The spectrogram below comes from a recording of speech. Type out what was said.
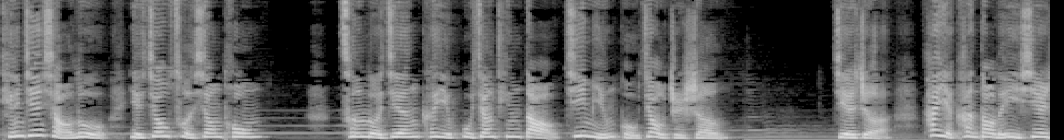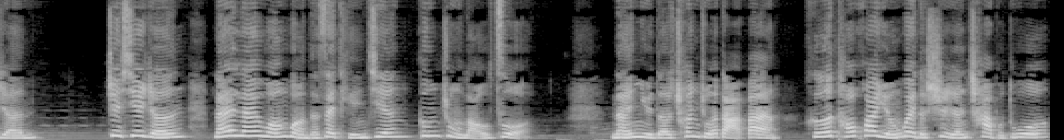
田间小路也交错相通，村落间可以互相听到鸡鸣狗叫之声。接着，他也看到了一些人，这些人来来往往的在田间耕种劳作，男女的穿着打扮。和桃花源外的世人差不多，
